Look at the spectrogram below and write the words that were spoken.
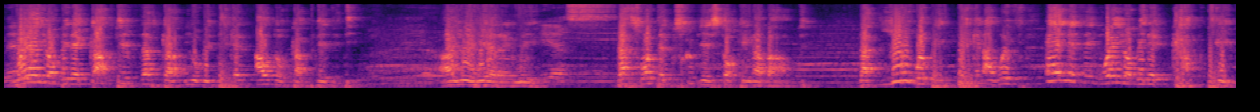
Amen. Where you'll be the captive, that cap- you'll be taken out of captivity. Are you hearing me? Yes. That's what the scripture is talking about. That you will be taken away from anything where you've been a captive.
